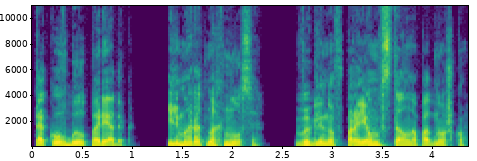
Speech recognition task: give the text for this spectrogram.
Таков был порядок. Ильмар отмахнулся. Выглянув в проем, встал на подножку.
